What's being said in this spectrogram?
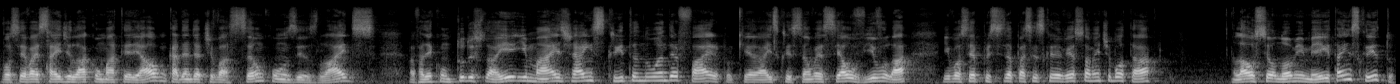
Você vai sair de lá com o material, um caderno de ativação, com os slides, vai fazer com tudo isso daí e mais já inscrita no Underfire, porque a inscrição vai ser ao vivo lá e você precisa para se inscrever somente botar lá o seu nome e e-mail está inscrito.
